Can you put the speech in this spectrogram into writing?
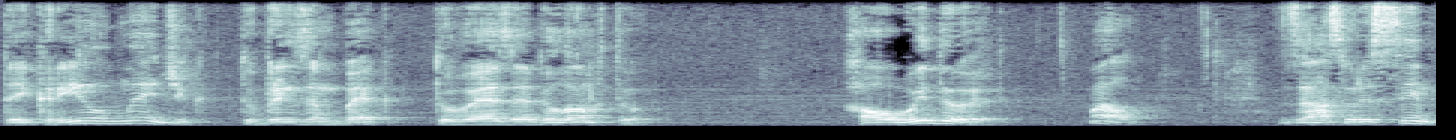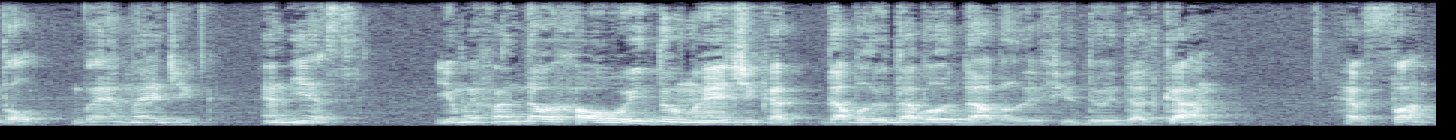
take real magic to bring them back to where they belong to. How we do it? Well, the answer is simple, via magic. And yes, you may find out how we do magic at www.ifyoudoit.com. Have fun!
